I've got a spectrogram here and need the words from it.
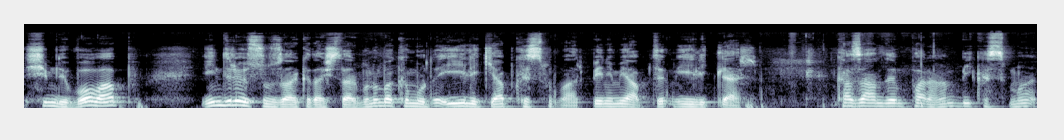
Şimdi WoWup indiriyorsunuz arkadaşlar bunu. Bakın burada iyilik yap kısmı var. Benim yaptığım iyilikler. Kazandığım paranın bir kısmı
